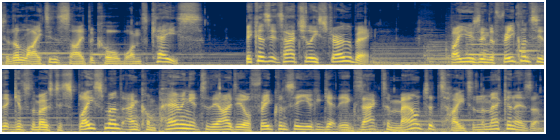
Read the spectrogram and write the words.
to the light inside the Core 1's case. Because it's actually strobing. By using the frequency that gives the most displacement and comparing it to the ideal frequency, you can get the exact amount to tighten the mechanism.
